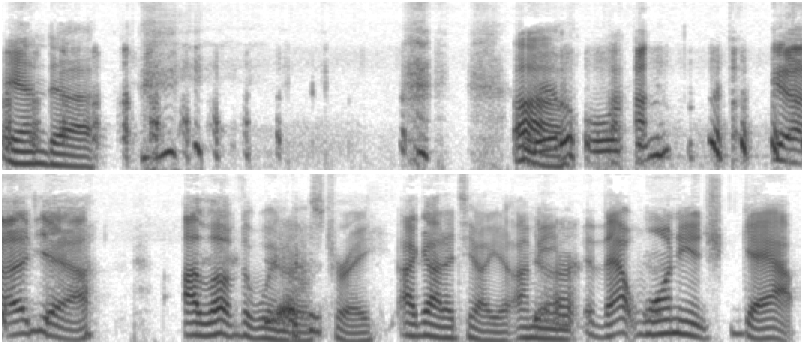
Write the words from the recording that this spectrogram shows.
and uh, uh, yeah, yeah, I love the windows Trey. I got to tell you, I mean Yeah. that one inch gap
